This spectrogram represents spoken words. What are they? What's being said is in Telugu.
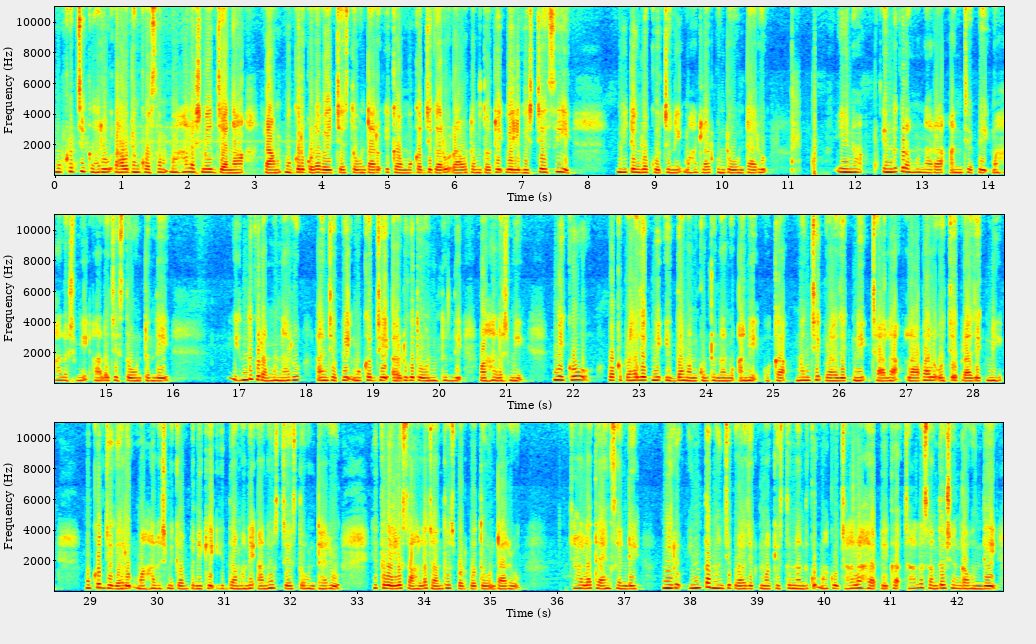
ముఖర్జీ గారు రావటం కోసం మహాలక్ష్మి జన రామ్ ముగ్గురు కూడా వెయిట్ చేస్తూ ఉంటారు. ఇక ముఖర్జీ గారు రావటంతో వీళ్ళు విష్ చేసి మీటింగ్లో కూర్చొని మాట్లాడుకుంటూ ఉంటారు. ఈయన ఎందుకు రమ్మన్నారా అని చెప్పి మహాలక్ష్మి ఆలోచిస్తూ ఉంటుంది. ఎందుకు రమ్మన్నారు అని చెప్పి ముఖర్జీ అడుగుతూ ఉంటుంది. మహాలక్ష్మి మీకు ఒక ప్రాజెక్ట్ని ఇద్దామనుకుంటున్నాను అని ఒక మంచి ప్రాజెక్ట్ని చాలా లాభాలు వచ్చే ప్రాజెక్ట్ని ముఖర్జీ గారు మహాలక్ష్మి కంపెనీకి ఇద్దామని అనౌన్స్ చేస్తూ ఉంటారు. ఇక వీళ్ళు చాలా సంతోషపడిపోతూ ఉంటారు. చాలా థ్యాంక్స్ అండి. మీరు ఇంత మంచి ప్రాజెక్ట్ మాకు ఇస్తున్నందుకు మాకు చాలా హ్యాపీగా చాలా సంతోషంగా ఉంది.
